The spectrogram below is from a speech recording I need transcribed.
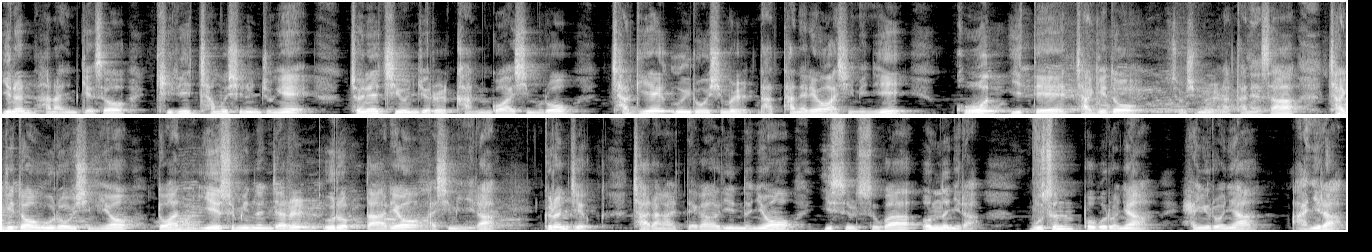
이는 하나님께서 길이 참으시는 중에 전에 지은 죄를 간과하심으로 자기의 의로우심을 나타내려 하심이니 곧 이때에 자기도 조심을 나타내사 자기도 의로우시며 또한 예수 믿는 자를 의롭다 하려 하심이니라. 그런즉 자랑할 때가 어디 있느냐 있을 수가 없느니라. 무슨 법으로냐 행위로냐 아니라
